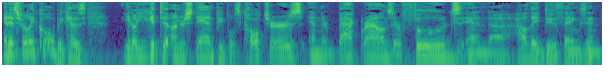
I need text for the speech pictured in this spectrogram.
and it's really cool because you know, you get to understand people's cultures and their backgrounds, their foods, and uh, how they do things, and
